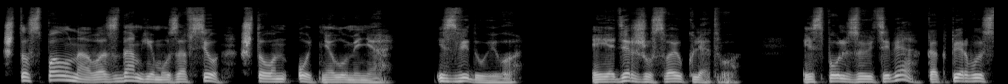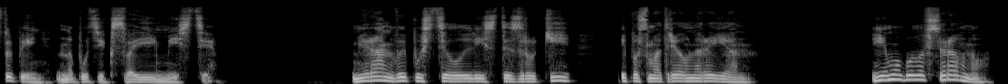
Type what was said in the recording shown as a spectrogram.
что сполна воздам ему за все, что он отнял у меня. Изведу его. И я держу свою клятву. Использую тебя как первую ступень на пути к своей мести. Миран выпустил лист из руки и посмотрел на Раян. Ему было все равно,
